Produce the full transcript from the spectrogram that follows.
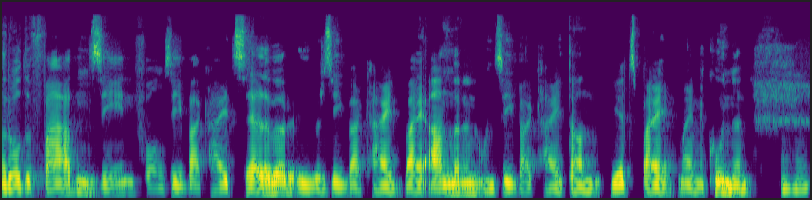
rote Faden sehen von Sehbarkeit selber über Sehbarkeit bei anderen und Sehbarkeit dann jetzt bei meinen Kunden. Mhm.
